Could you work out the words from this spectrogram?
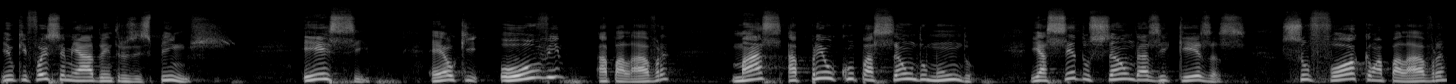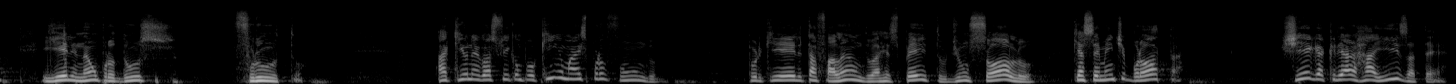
E o que foi semeado entre os espinhos, esse é o que ouve a palavra, mas a preocupação do mundo e a sedução das riquezas sufocam a palavra e ele não produz fruto. Aqui o negócio fica um pouquinho mais profundo, porque ele está falando a respeito de um solo que a semente brota, chega a criar raiz até,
